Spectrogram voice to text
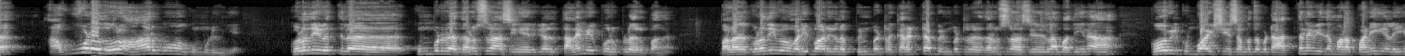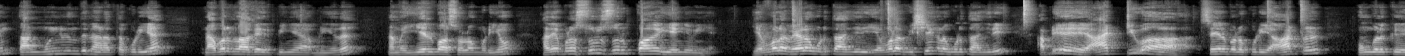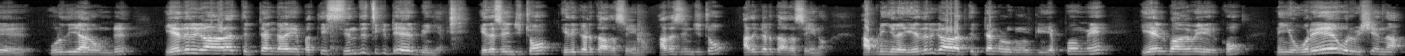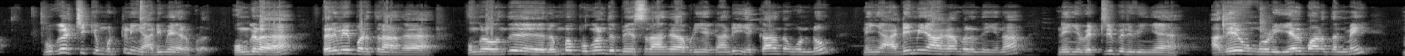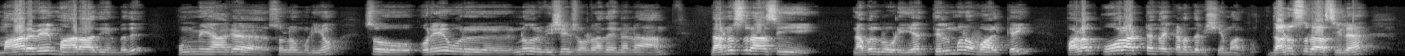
அவ்வளோ தூரம் ஆர்வமாக கும்பிடுவீங்க. குலதெய்வத்தில் கும்பிடுற தனுசு ராசினியர்கள் தலைமை பொறுப்பில் இருப்பாங்க. பல குலதெய்வ வழிபாடுகளை பின்பற்ற கரெக்டாக பின்பற்ற தனுசு ராசினியர்லாம் பார்த்தீங்கன்னா கோவில் கும்பாபிஷேகம் சம்மந்தப்பட்ட அத்தனை விதமான பணிகளையும் தான் முன்னிருந்து நடத்தக்கூடிய நபர்களாக இருப்பீங்க அப்படிங்கிறத நம்ம இயல்பாக சொல்ல முடியும். அதே போல் சுறுசுறுப்பாக இயங்குவீங்க. எவ்வளோ வேலை கொடுத்தாலும் சரி எவ்வளோ விஷயங்களை கொடுத்தாலும் சரி அப்படியே ஆக்டிவாக செயல்படக்கூடிய ஆற்றல் உங்களுக்கு உறுதியாக உண்டு. எதிர்கால திட்டங்களை பற்றி சிந்திச்சுக்கிட்டே இருப்பீங்க. இதை செஞ்சிட்டோம் இதுக்கடுத்து அதை செய்யணும். அதை செஞ்சிட்டோம் அதுக்கடுத்து அதை செய்யணும். அப்படிங்கிற எதிர்கால திட்டங்கள் உங்களுக்கு எப்போவுமே இயல்பாகவே இருக்கும். நீங்கள் ஒரே ஒரு விஷயந்தான் புகழ்ச்சிக்கு மட்டும் நீங்கள் அடிமையாகிடக்கூடாது உங்களை பெருமைப்படுத்துகிறாங்க உங்களை வந்து ரொம்ப புகழ்ந்து பேசுகிறாங்க அப்படிங்கக்காண்டி எக்காந்த கொண்டும் நீங்கள் அடிமையாகாமல் இருந்தீங்கன்னா நீங்கள் வெற்றி பெறுவீங்க. அதே உங்களுடைய இயல்பான தன்மை மாறவே மாறாது என்பது உண்மையாக சொல்ல முடியும். ஸோ ஒரே ஒரு இன்னொரு விஷயம் சொல்கிறது என்னென்னா தனுசு ராசி நபர்களுடைய திருமண வாழ்க்கை பல போராட்டங்களை கடந்த விஷயமா இருக்கும். தனுசு ராசியில்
